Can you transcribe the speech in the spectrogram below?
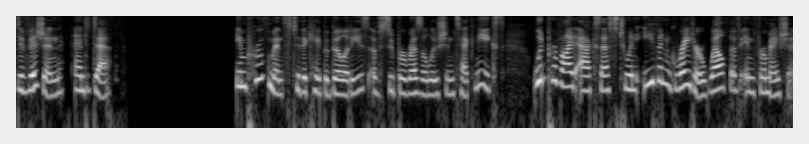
division, and death. Improvements to the capabilities of super resolution techniques would provide access to an even greater wealth of information.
